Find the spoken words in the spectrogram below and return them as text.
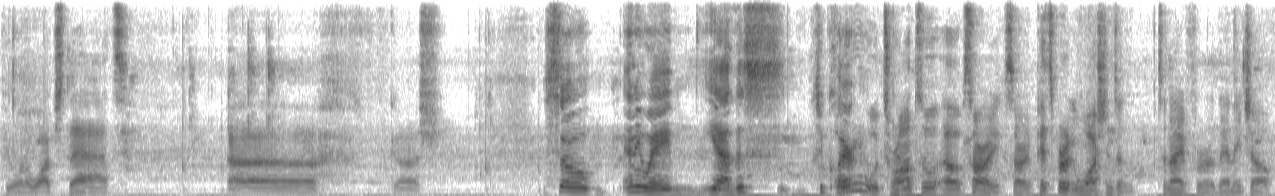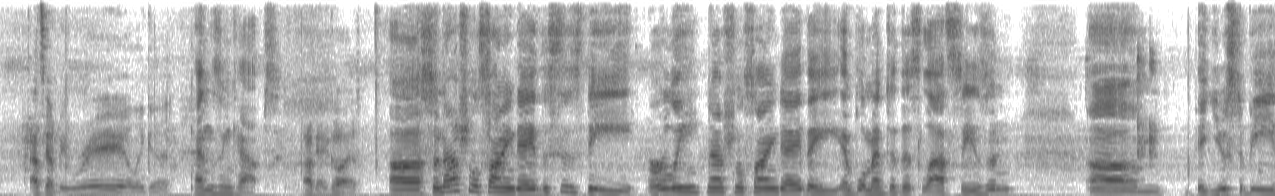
If you want to watch that. Uh, gosh. So anyway, yeah, this to clear. Oh, Toronto. Oh, sorry, sorry. Pittsburgh and Washington tonight for the NHL. That's gonna be really good. Pens and caps. Okay, go ahead. Uh, so National Signing Day. This is the early National Signing Day. They implemented this last season. Um, it used to be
